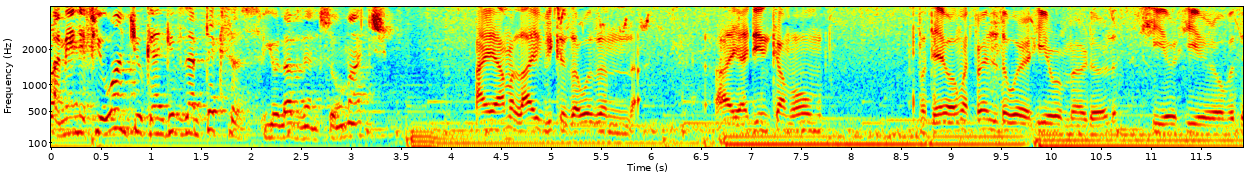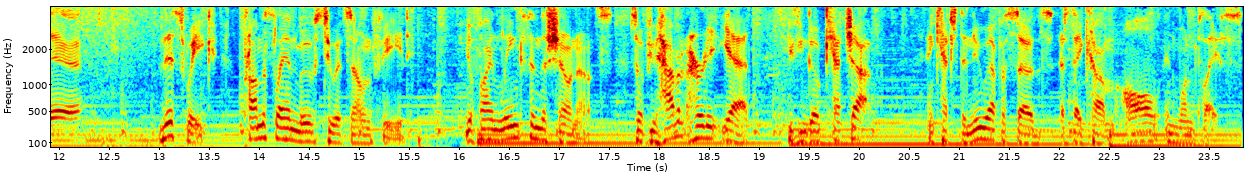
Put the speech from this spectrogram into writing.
I mean, if you want, you can give them Texas. You love them so much. I am alive because I wasn't. I, I didn't come home. But all my friends that were here were murdered. Here, here, over there. This week, Promised Land moves to its own feed. You'll find links in the show notes, so if you haven't heard it yet, you can go catch up and catch the new episodes as they come all in one place.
